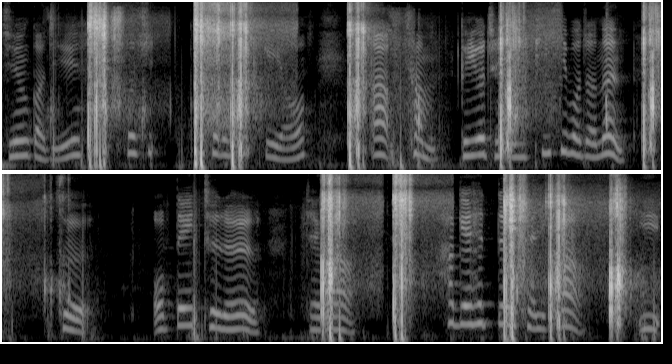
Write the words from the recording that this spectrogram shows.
지금까지 설치 할게요. 아 참 그리고 제가 이 PC 버전은 그 업데이트를 제가 하게 해드릴 테니까 이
